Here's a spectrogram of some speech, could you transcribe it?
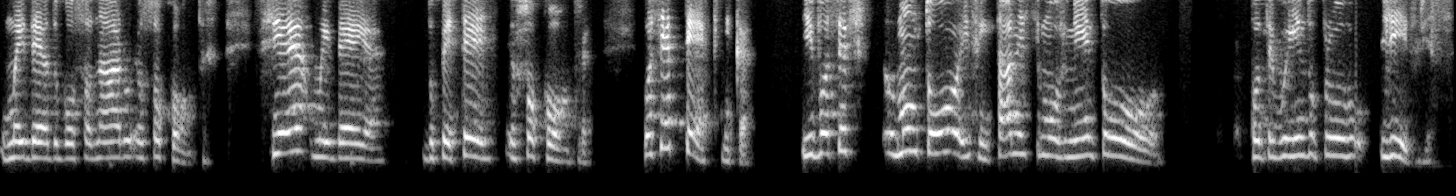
uma ideia do Bolsonaro, eu sou contra. Se é uma ideia do PT, eu sou contra. Você é técnica e você montou, enfim, está nesse movimento contribuindo para o Livres.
